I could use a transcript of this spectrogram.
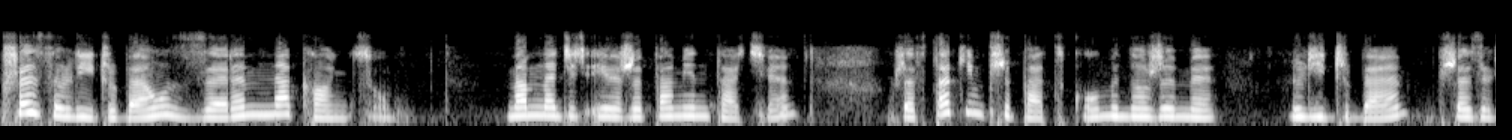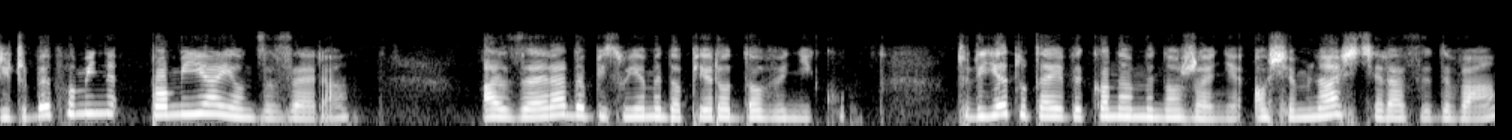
przez liczbę z zerem na końcu. Mam nadzieję, że pamiętacie, że w takim przypadku mnożymy liczbę przez liczbę pomijając zera, a zera dopisujemy dopiero do wyniku. Czyli ja tutaj wykonam mnożenie 18 razy 2,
